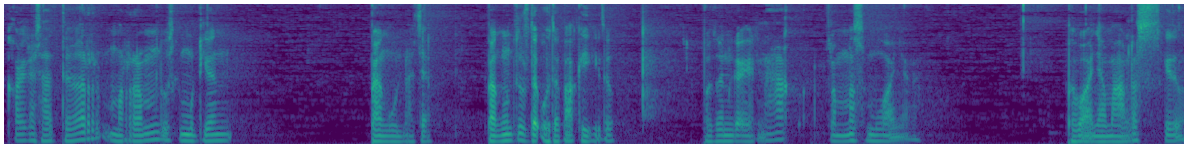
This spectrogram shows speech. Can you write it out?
Kalian sadar merem terus kemudian bangun aja. Bangun terus udah udah pagi gitu badan gak enak lemes semuanya. Bawaannya males gitu.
